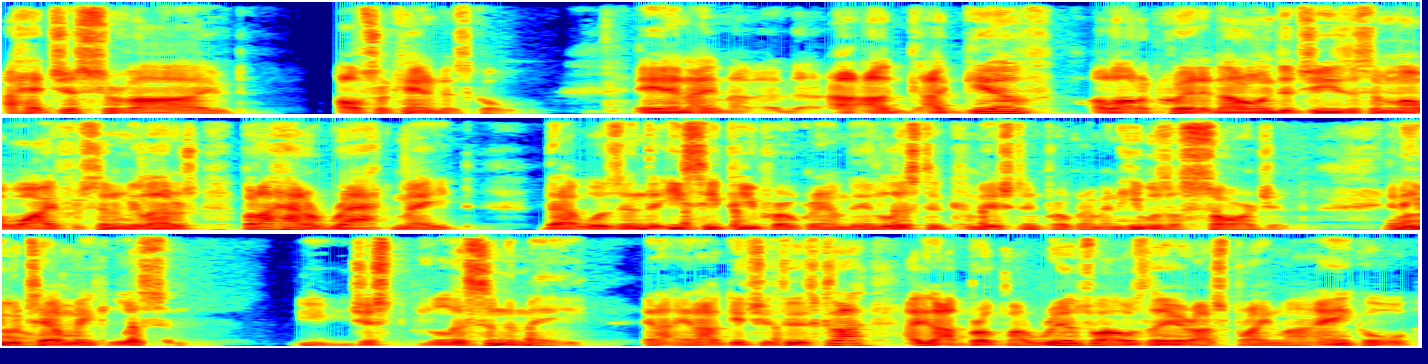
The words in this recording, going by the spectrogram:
I had just survived officer candidate school. And I, I, I give a lot of credit not only to Jesus and my wife for sending me letters, but I had a rack mate that was in the ECP program, the enlisted commissioning program, and he was a sergeant. And wow. he would tell me, listen, you just listen to me and, I, and I'll get you through this. Cause I, I, I, broke my ribs while I was there. I sprained my ankle.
